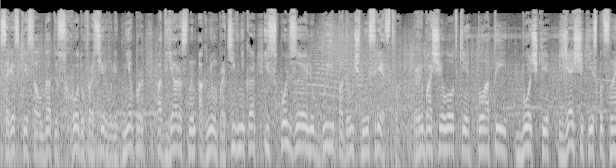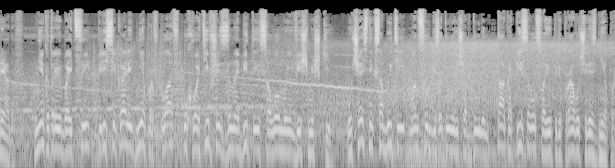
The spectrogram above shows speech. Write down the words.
Советские солдаты сходу форсировали Днепр под яростным огнем противника, используя любые подручные средства – рыбачьи лодки, плоты, бочки, ящики из-под снарядов. Некоторые бойцы пересекали Днепр вплавь, ухватившись за набитые соломой вещмешки. Участник событий Мансур Гизатулович Абдулин так описывал свою переправу через Днепр.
